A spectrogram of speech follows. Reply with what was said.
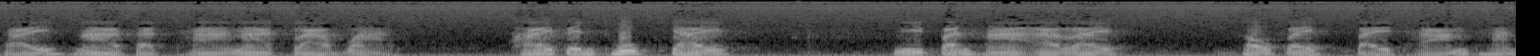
ใสหน้าศรัทธาหน้ากราบไหว้ใครเป็นทุกข์ใจ มีปัญหาอะไร เข้าไปไต่ถามท่าน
